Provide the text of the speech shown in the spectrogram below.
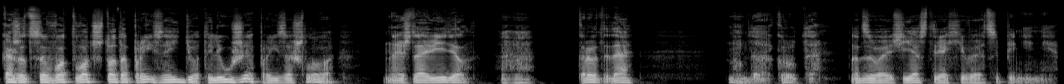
Кажется, вот-вот что-то произойдет или уже произошло. Ну что, видел? Ага. Круто, да? Ну да, круто. Отзываюсь я, стряхивая оцепенение.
